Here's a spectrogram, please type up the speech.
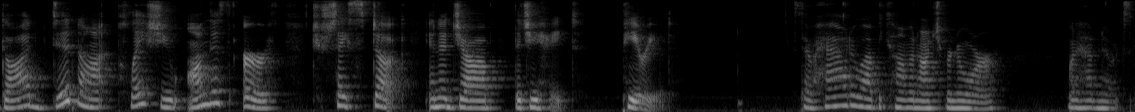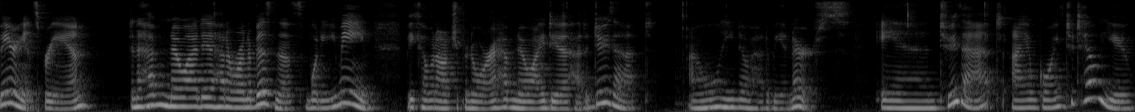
God did not place you on this earth to stay stuck in a job that you hate. Period. So, how do I become an entrepreneur when I have no experience, Brianne? And I have no idea how to run a business. What do you mean, become an entrepreneur? I have no idea how to do that. I only know how to be a nurse. And to that, I am going to tell you,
